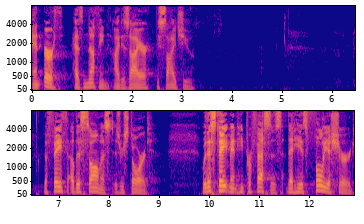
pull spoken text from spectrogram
And earth has nothing I desire besides you. The faith of this psalmist is restored. With this statement, he professes that he is fully assured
